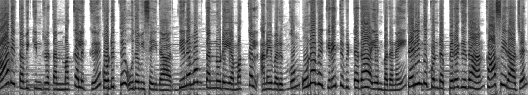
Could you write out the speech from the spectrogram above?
வாடி தவிக்கின்ற தன் மக்களுக்கு கொடுத்து உதவி செய்தார். தினமும் தன்னுடைய மக்கள் அனைவருக்கும் உணவு கிடைத்து விட்டதா என்பதனை தெரிந்து கொண்ட பிறகுதான் காசிராஜன்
